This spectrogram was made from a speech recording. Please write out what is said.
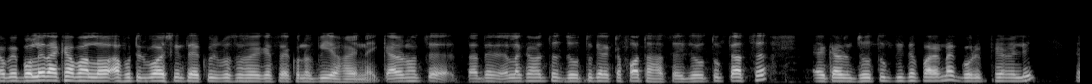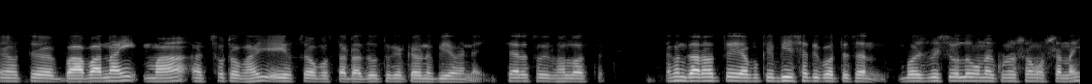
তবে বলে রাখা ভালো, আপুটির বয়স কিন্তু একুশ বছর হয়ে গেছে, এখনও বিয়ে হয় নাই। কারণ হচ্ছে তাদের এলাকা হচ্ছে যৌতুকের একটা কথা আছে। যৌতুক চাচ্ছে, এর কারণ যৌতুক দিতে পারে না, গরিব ফ্যামিলি হচ্ছে বাবা নাই, মা আর ছোট ভাই, এই হচ্ছে অবস্থাটা, যৌতুকের কারণে বিয়ে হয় নাই। চেহারা ছবি ভালো আছে। এখন যারা হচ্ছে আপুকে বিয়ে শাদী করতে চান, বয়স বেশি হলেও ওনার কোনো সমস্যা নাই।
